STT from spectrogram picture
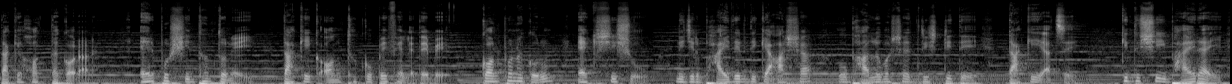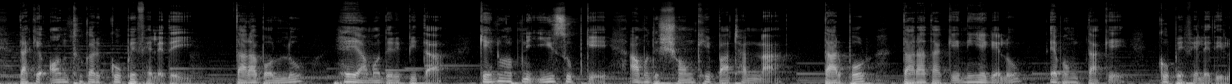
তাকে হত্যা করার। এরপর সিদ্ধান্ত নেই, তাকে এক অন্ধকূপে ফেলে দেবে। কল্পনা করুন, এক শিশু নিজের ভাইদের দিকে আসা ও ভালোবাসার দৃষ্টিতে তাকিয়ে আছে, কিন্তু সেই ভাইরাই তাকে অন্ধকার কোপে ফেলে দেয় তারা বলল, হে আমাদের পিতা কেন আপনি ইউসুফকে আমাদের সঙ্গে পাঠান না? তারপর তারা তাকে নিয়ে গেল এবং তাকে কোপে ফেলে দিল।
